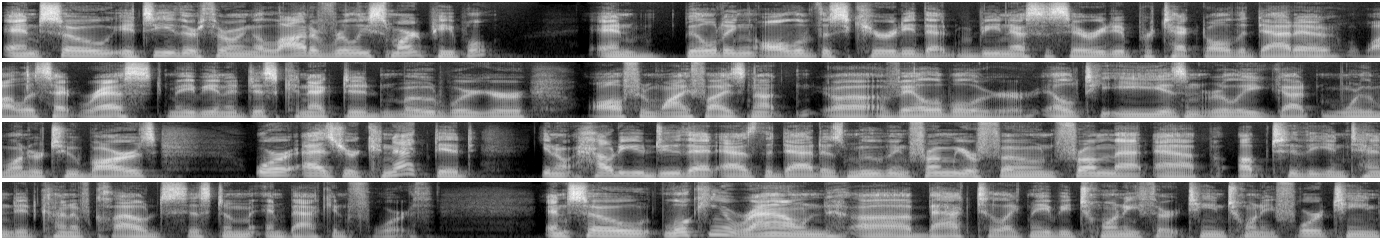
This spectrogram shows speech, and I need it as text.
And so it's either throwing a lot of really smart people and building all of the security that would be necessary to protect all the data while it's at rest, maybe in a disconnected mode where you're off and Wi-Fi is not uh, available or your LTE isn't really got more than one or two bars, or as you're connected, you know, how do you do that as the data is moving from your phone, from that app up to the intended kind of cloud system and back and forth? And so, looking around uh, back to like maybe 2013, 2014,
